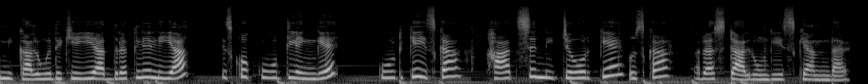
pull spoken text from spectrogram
निकालूँगी। देखिए, ये अदरक ले लिया, इसको कूट लेंगे। कूट के इसका हाथ से निचोड़ के उसका रस डालूँगी इसके अंदर।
